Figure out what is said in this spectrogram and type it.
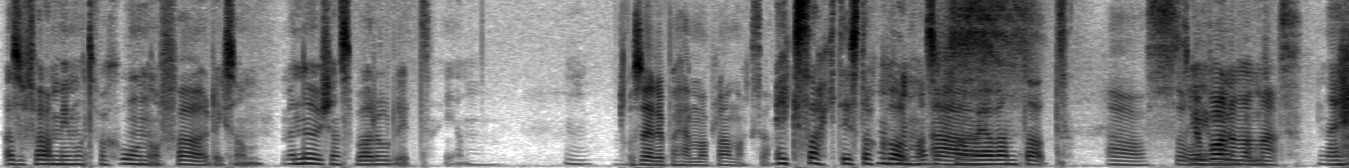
Alltså för min motivation och för liksom, men nu känns det bara roligt igen. Och så är det på hemmaplan också. Exakt i Stockholm, alltså fan vad jag har väntat. Ja, så Ska barnen vara med? Nej.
